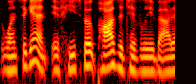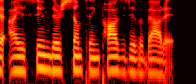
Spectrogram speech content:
once again, if he spoke positively about it, I assume there's something positive about it.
